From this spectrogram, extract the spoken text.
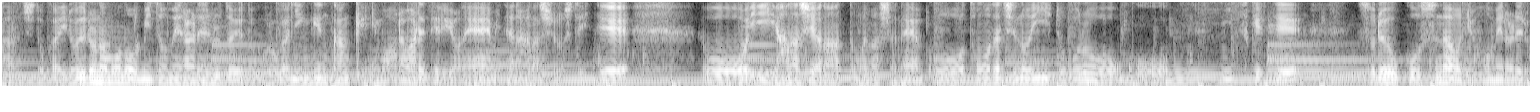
感じとか、いろいろなものを認められるというところが人間関係にも現れてるよね、みたいな話をしていて、おいい話やなと思いましたね。こう友達のいいところをこう見つけてそれをこう素直に褒められる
